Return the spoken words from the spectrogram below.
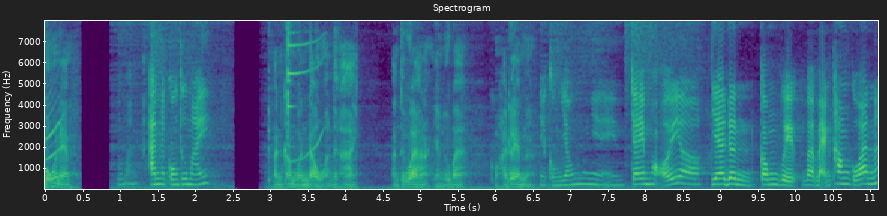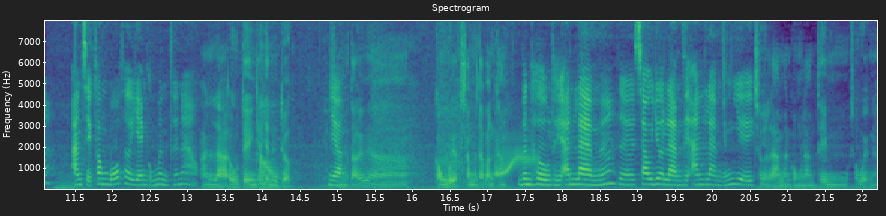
bốn anh em. Đúng anh. Anh là con thứ mấy? anh có một anh đầu anh thứ hai. Anh thứ ba á, dàn thứ ba. Còn hai đứa em nữa. Dạ cũng giống như em. Cho em hỏi ờ, gia đình, công việc và bản thân của anh á Anh sẽ phân bố thời gian của mình thế nào? anh là ưu tiên cho gia đình trước. Dạ. Xong rồi tới ờ, công việc xong mới tới bản thân. Bình thường thì anh làm á, sau giờ làm thì anh làm những gì? sau giờ làm anh còn làm thêm một số việc nữa.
